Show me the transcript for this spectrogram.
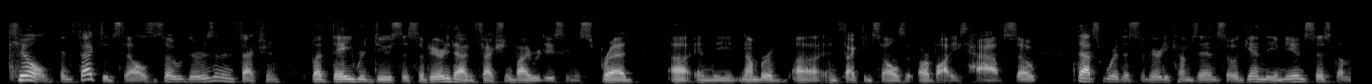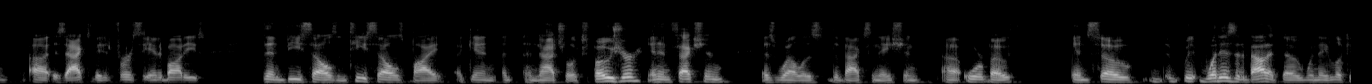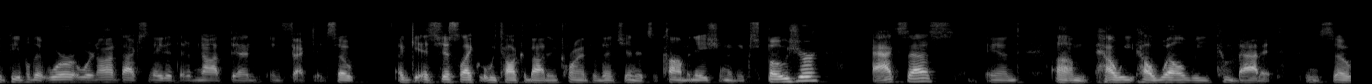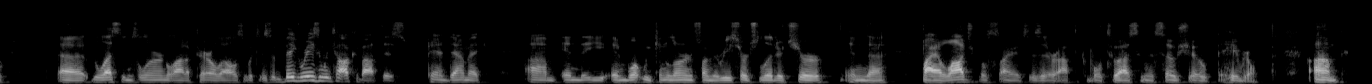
kill infected cells. So there is an infection, but they reduce the severity of that infection by reducing the spread uh, and the number of uh, infected cells that our bodies have. So that's where the severity comes in. So again, the immune system uh, is activated first, the antibodies then B cells and T cells by, again, a, a natural exposure and infection, as well as the vaccination uh, or both. And so, what is it about it though when they look at people that were or were not vaccinated that have not been infected? So, it's just like what we talk about in crime prevention. It's a combination of exposure, access, and um, how we how well we combat it. And so, uh, lessons learned, a lot of parallels, which is a big reason we talk about this pandemic um, in the in what we can learn from the research literature in the biological sciences that are applicable to us in the socio behavioral. Um,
